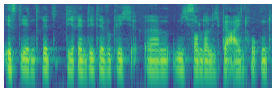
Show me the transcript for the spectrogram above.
ist die, die Rendite wirklich ähm, nicht sonderlich beeindruckend.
